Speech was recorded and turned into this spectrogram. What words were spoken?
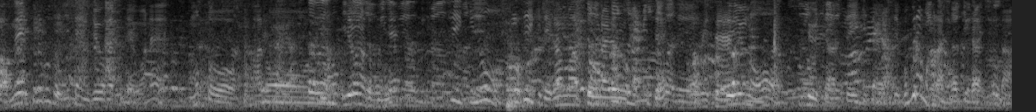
らねそれこそ2018年はねもっとあのいろんなところにね地域の地域で頑張っておられるお店っていうのをフューチャーしていきたいし僕らも話聞きたいしさ。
